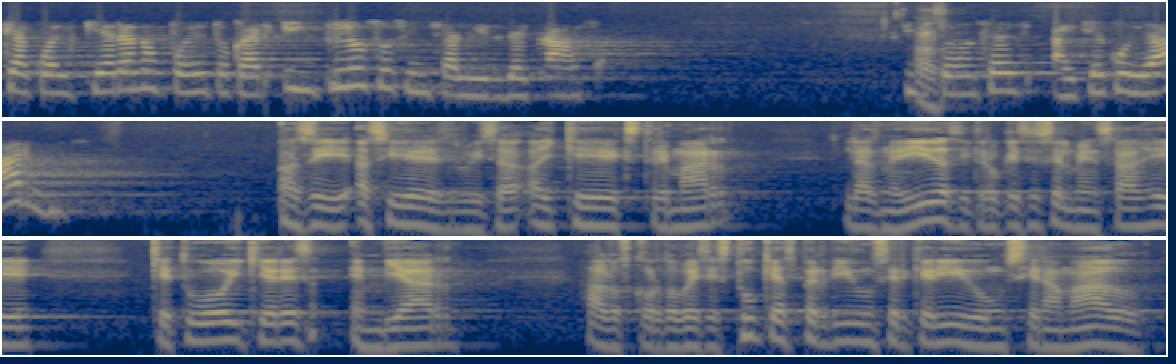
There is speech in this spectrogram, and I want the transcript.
que a cualquiera nos puede tocar, incluso sin salir de casa. Entonces hay que cuidarnos. Así, así es, Luisa. Hay que extremar las medidas y creo que ese es el mensaje que tú hoy quieres enviar a los cordobeses. Tú que has perdido un ser querido, un ser amado,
